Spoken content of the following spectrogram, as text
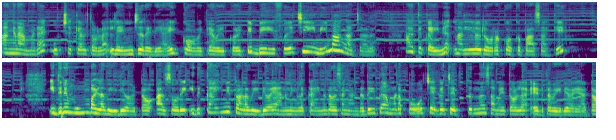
അങ്ങനെ നമ്മുടെ ഉച്ചക്കലത്തുള്ള ലഞ്ച് റെഡിയായി. കോവയ്ക്ക വെഴുക്കുരട്ടി ബീഫ് ചീനി മാങ്ങാച്ചാറ്. അതൊക്കെ കഴിഞ്ഞ് നല്ലൊരു ഉറക്കമൊക്കെ പാസ്സാക്കി ഇതിന് മുമ്പുള്ള വീഡിയോ കേട്ടോ ആ സോറി ഇത് കഴിഞ്ഞിട്ടുള്ള വീഡിയോയാണ് നിങ്ങൾ കഴിഞ്ഞ ദിവസം കണ്ടത്. ഇത് നമ്മുടെ പോച്ചയൊക്കെ ചെത്തുന്ന സമയത്തുള്ള എടുത്ത വീഡിയോ കേട്ടോ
